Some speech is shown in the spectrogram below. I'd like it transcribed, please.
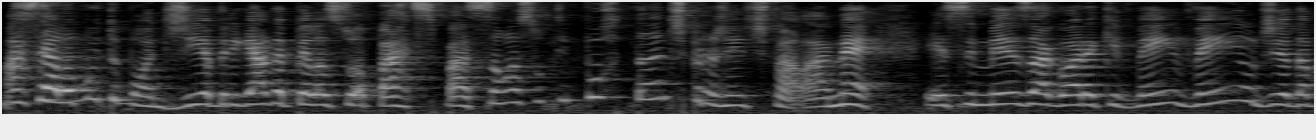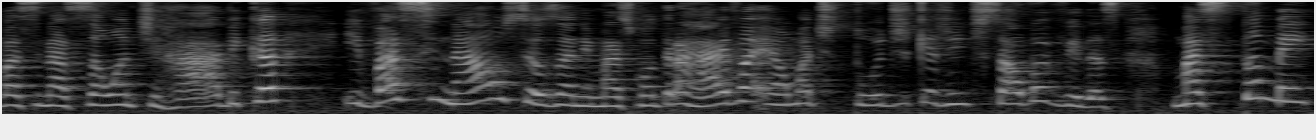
Marcelo, muito bom dia, obrigada pela sua participação. Assunto importante para a gente falar, né? Esse mês agora que vem, vem o dia da vacinação antirrábica e vacinar os seus animais contra a raiva é uma atitude que a gente salva vidas. Mas também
